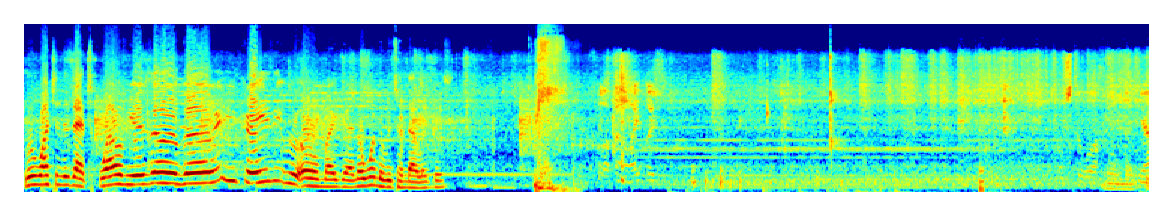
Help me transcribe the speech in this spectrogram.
We're watching this at 12 years old, bro. Are you crazy? We were- oh my god, no wonder we turned out like this. Pull up on a light, please. Still off. yeah,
